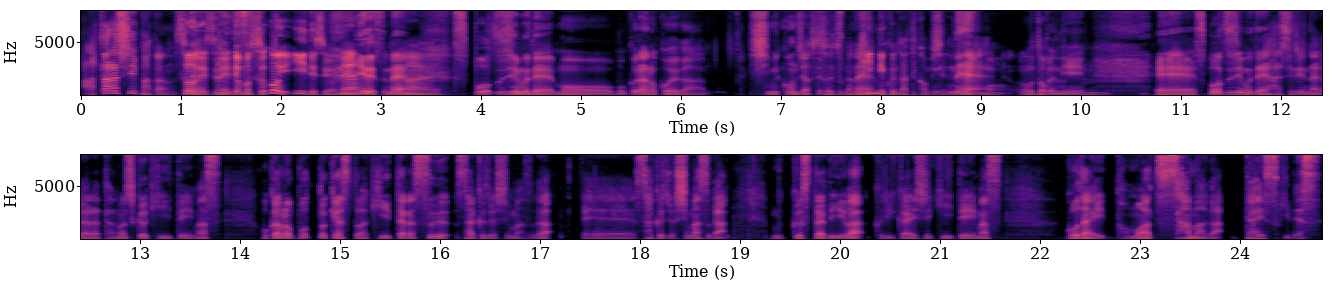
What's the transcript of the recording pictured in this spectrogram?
新しいパターンですね。そうですね。でも、すごいいいですよね。いいですね。はい。スポーツジムでもう、僕らの声が染み込んじゃってるんですかね。筋肉になってかもしれないね。ねもう本当にうんえースポーツジムで走りながら楽しく聞いています。他のポッドキャストは聞いたらすぐ削除しますが、えー削除しますが、ムックスタディは繰り返し聞いています。五代友厚様が大好きです。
